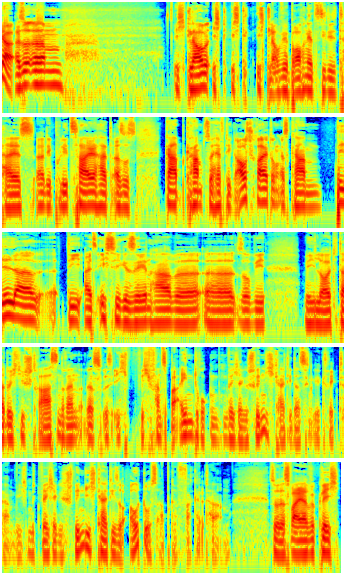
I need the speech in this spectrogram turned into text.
Ja, also ähm, ich glaube, ich, ich, ich glaube, wir brauchen jetzt die Details. Äh, die Polizei hat, also es gab, kam zu heftigen Ausschreitungen, es kam Bilder, die als ich sie gesehen habe, äh, so wie wie Leute da durch die Straßen rennen. Das ist, ich ich fand es beeindruckend, in welcher Geschwindigkeit die das hingekriegt haben, wie, mit welcher Geschwindigkeit die so Autos abgefackelt haben. So, das war ja wirklich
